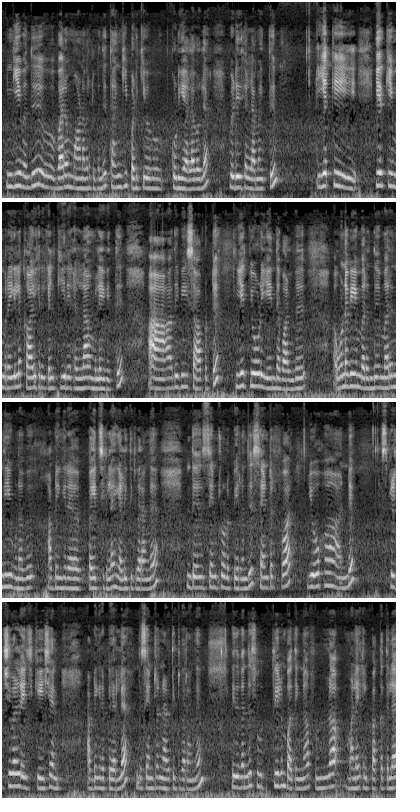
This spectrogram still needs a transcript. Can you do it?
இங்கேயே வந்து வரும் மாணவர்கள் வந்து தங்கி படிக்கக்கூடிய அளவில் விடுதிகள் அமைத்து இயற்கை இயற்கை முறையில் காய்கறிகள் கீரைகள்லாம் விளைவித்து அதுவே சாப்பிட்டு இயற்கையோடு ஏந்த வாழ்வு உணவே மருந்து மருந்தே உணவு அப்படிங்கிற பயிற்சிகள்லாம் இங்கே அளித்துட்டு வராங்க. இந்த சென்டரோட பேர் வந்து Centre for Yoga and Spiritual Education அப்படிங்கிற பேரில் இந்த சென்டர் நடத்திட்டு வராங்க. இது வந்து சுற்றிலும் பார்த்திங்கன்னா ஃபுல்லாக மலைகள் பக்கத்தில்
